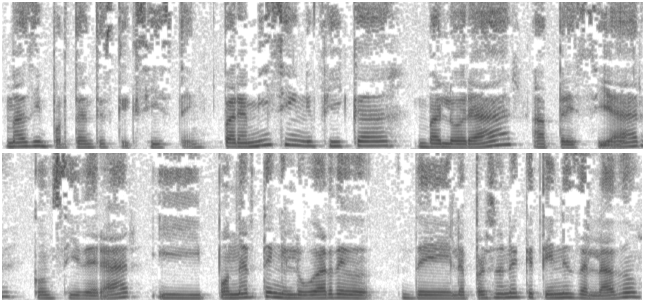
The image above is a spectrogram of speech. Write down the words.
más importantes que existen. Para mí significa valorar, apreciar, considerar y ponerte en el lugar de, de, la persona que tienes al lado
